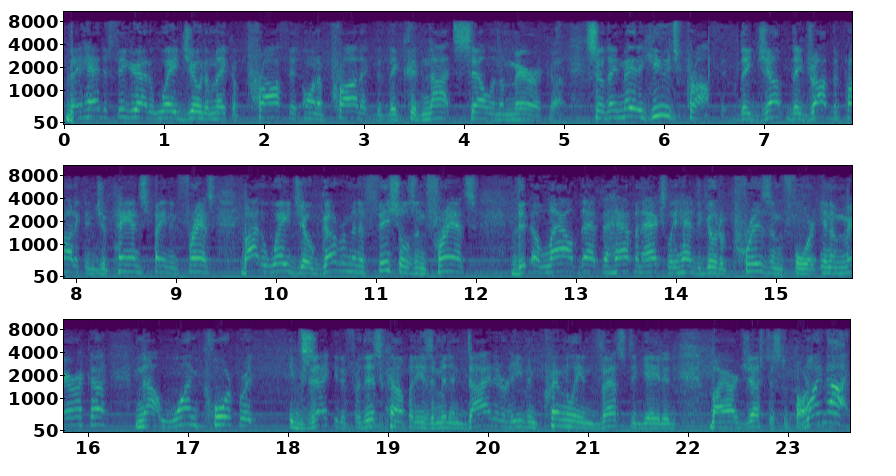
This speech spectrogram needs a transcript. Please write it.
They had to figure out a way, Joe, to make a profit on a product that they could not sell in America. So they made a huge profit. They jumped, they dropped the product in Japan, Spain, and France. By the way, Joe, government officials in France that allowed that to happen actually had to go to prison for it. In America, not one corporate executive for this company has been indicted or even criminally investigated by our Justice Department. Why not?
